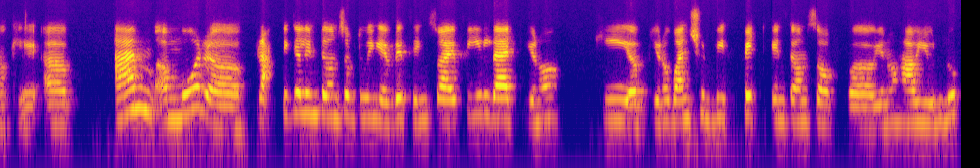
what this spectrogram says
Okay. Uh, I'm uh, more uh, practical in terms of doing everything. So I feel that you know he uh, you know one should be fit in terms of you know how you look.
